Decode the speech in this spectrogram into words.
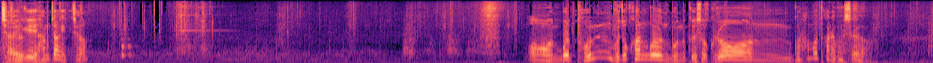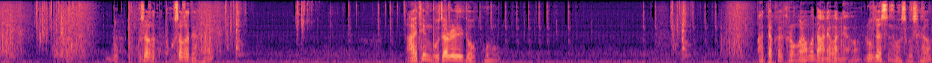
자 여기 함장 있죠 어 뭐 돈 부족한 건 못 느껴서 그런 건 한 번도 안 해봤어요. 뭐 복사가 복사가 되나? 아이템 모자랄 일도 없고. 안타깝게 그런 걸 한 번도 안 해봤네요. 로기아스님 어서 오세요.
